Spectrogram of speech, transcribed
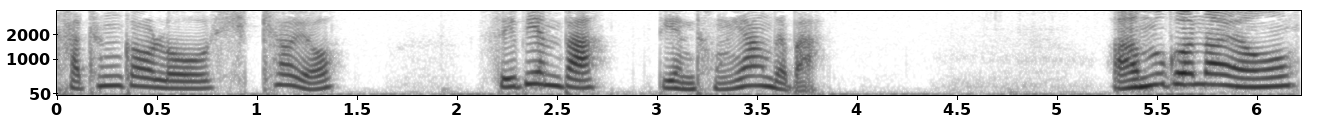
같은 걸로 시켜요. 随便吧，点同样的吧。 아무거나요.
